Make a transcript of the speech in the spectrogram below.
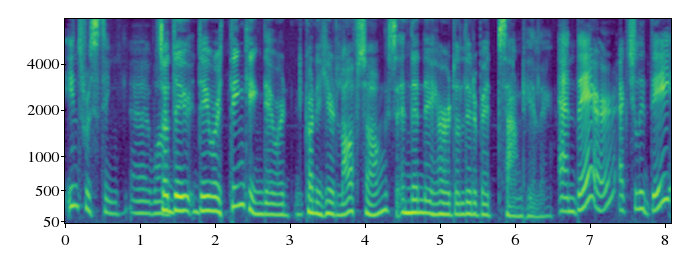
interesting uh, one. So they they were thinking they were going to hear love songs, and then they heard a little bit sound healing. and there, actually, they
